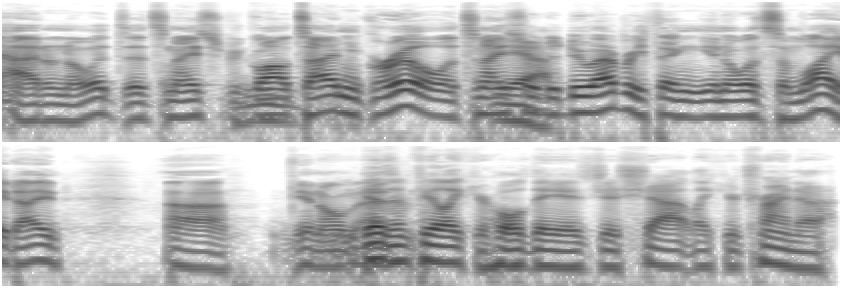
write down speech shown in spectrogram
Yeah, I don't know. It's it's nicer to go outside and grill. It's nicer Mm. Yeah. to do everything, you know, with some light. I, uh, you know, It doesn't feel like your whole day is just shot. Like you're trying to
